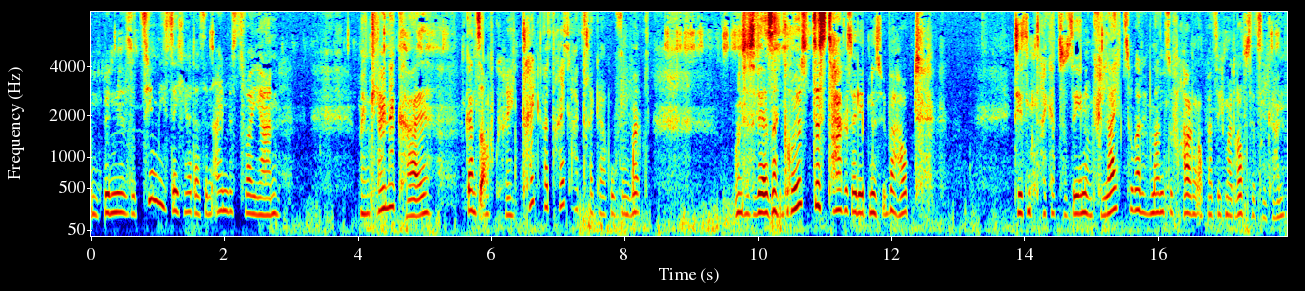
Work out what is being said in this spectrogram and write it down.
und bin mir so ziemlich sicher, dass in ein bis zwei Jahren mein kleiner Karl ganz aufgeregt Trecker, Trecker, Trecker rufen wird. Und es wäre sein größtes Tageserlebnis überhaupt, diesen Trecker zu sehen und vielleicht sogar den Mann zu fragen, ob er sich mal draufsetzen kann.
